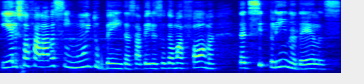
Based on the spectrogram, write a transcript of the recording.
E ele só falava, assim, muito bem das abelhas, de uma forma da disciplina delas,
